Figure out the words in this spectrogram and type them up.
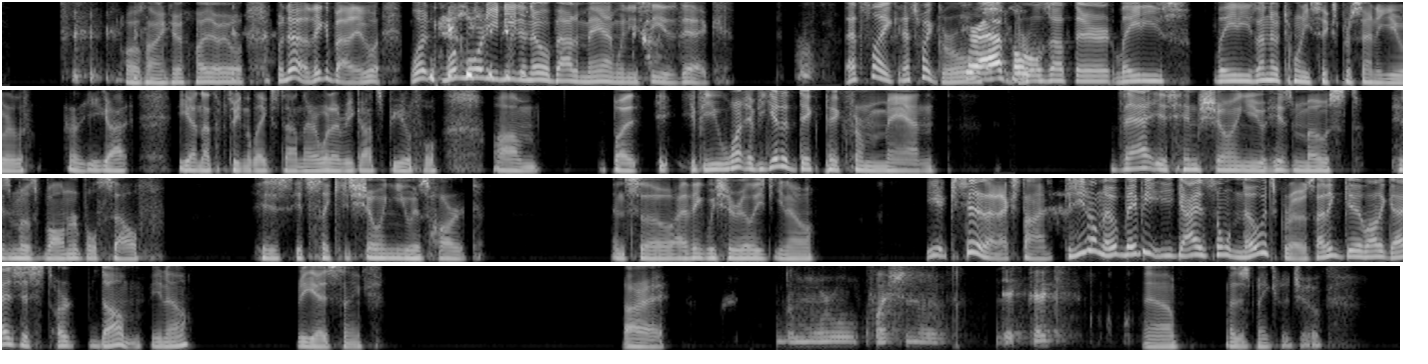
well, thank you. I- I- But no, think about it. What what what more do you need to know about a man when you see his dick? That's like that's why girls girls out there, ladies, ladies. I know twenty six percent of you are or you got you got nothing between the legs down there. Whatever you got's beautiful. Um, but if you want, if you get a dick pic from a man, that is him showing you his most his most vulnerable self. His it's like he's showing you his heart. And so I think we should really, you know, you consider that next time because you don't know. Maybe you guys don't know it's gross. I think a lot of guys just are dumb. You know. What do you guys think? All right. the moral question of dick pic. Yeah. I was just making a joke.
